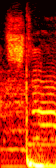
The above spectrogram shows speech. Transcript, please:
let's start.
